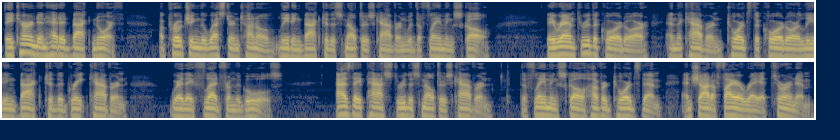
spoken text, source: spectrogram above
They turned and headed back north, approaching the western tunnel leading back to the smelter's cavern with the flaming skull. They ran through the corridor and the cavern towards the corridor leading back to the great cavern where they fled from the ghouls. As they passed through the smelter's cavern, the flaming skull hovered towards them and shot a fire ray at Turanim,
